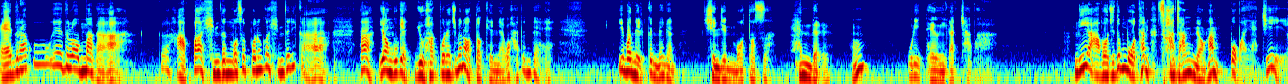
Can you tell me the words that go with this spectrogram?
애들하고 애들 엄마가 그 아빠 힘든 모습 보는 거 힘드니까 다 영국에 유학 보내주면 어떻겠냐고 하던데 이번 일 끝내면 신진 모터스 핸들 응? 우리 대응이가 잡아 네 아버지도 못한 사장 명함 뽑아야지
